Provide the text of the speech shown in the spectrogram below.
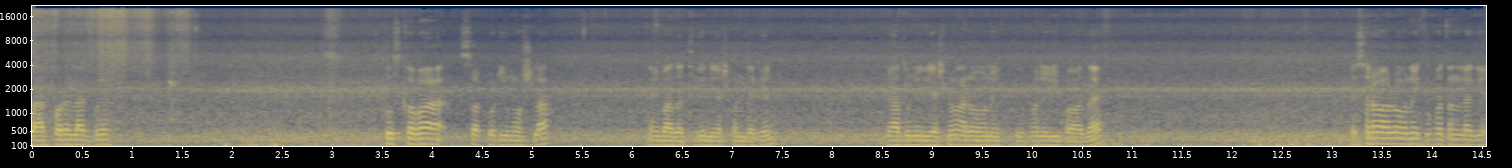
তারপরে লাগবে ফুচকা বা চটপটির মশলা। আমি বাজার থেকে নিয়ে আসলাম, দেখেন। রাঁধুনি নিয়ে আসলাম আরও অনেক উপানেরই পাওয়া যায়। এছাড়াও আরও অনেক উপাদান লাগে,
